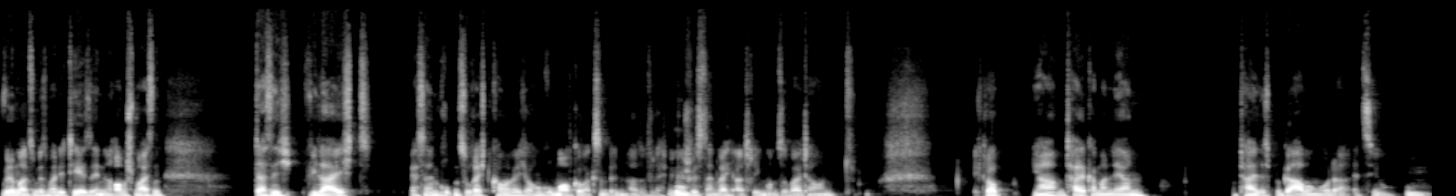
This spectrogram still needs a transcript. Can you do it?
würde mal zumindest mal die These in den Raum schmeißen, dass ich vielleicht besser in Gruppen zurechtkomme, wenn ich auch in Gruppen aufgewachsen bin. Also vielleicht mit Mhm. Geschwistern, Gleichaltrigen und so weiter. Und ich glaube, ja, ein Teil kann man lernen, ein Teil ist Begabung oder Erziehung. Mhm.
